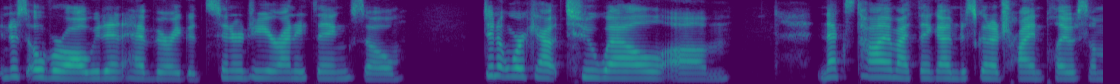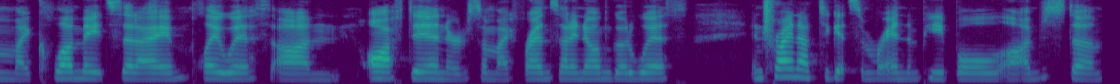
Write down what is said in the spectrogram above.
And just overall, we didn't have very good synergy or anything, so didn't work out too well. Um, next time I think I'm just gonna try and play with some of my club mates that I play with um, often, or some of my friends that I know I'm good with, and try not to get some random people. Um, just to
